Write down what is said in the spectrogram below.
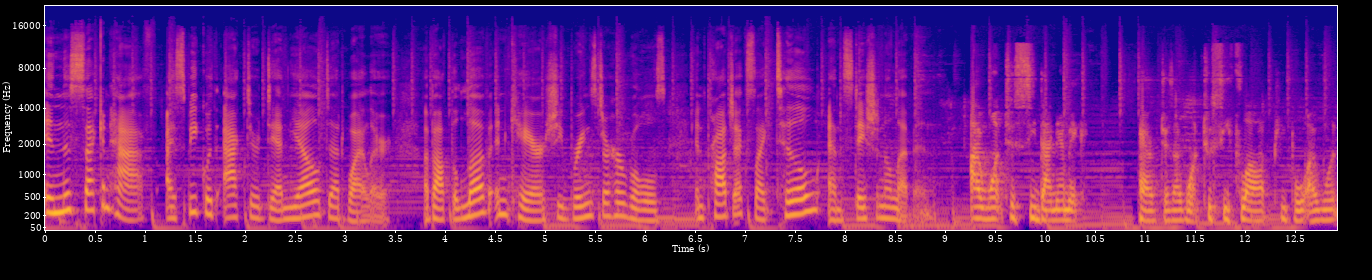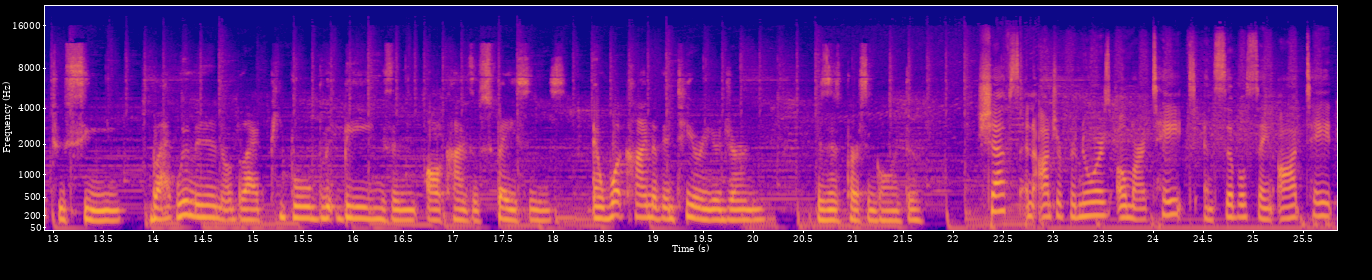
In this second half, I speak with actor Danielle Deadwyler about the love and care she brings to her roles in projects like Till and Station 11. I want to see dynamic characters. I want to see flawed people. I want to see black women or black people, beings in all kinds of spaces. And what kind of interior journey is this person going through? Chefs and entrepreneurs Omar Tate and Cybille St.Aude-Tate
